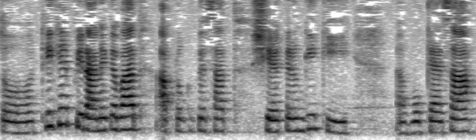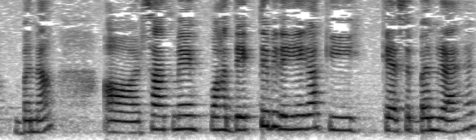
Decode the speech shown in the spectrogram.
तो ठीक है, फिर आने के बाद आप लोगों के साथ शेयर करूँगी कि वो कैसा बना। और साथ में वहाँ देखते भी रहिएगा कि कैसे बन रहा है।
